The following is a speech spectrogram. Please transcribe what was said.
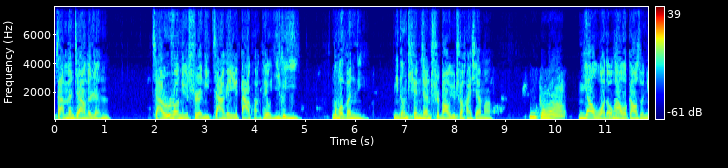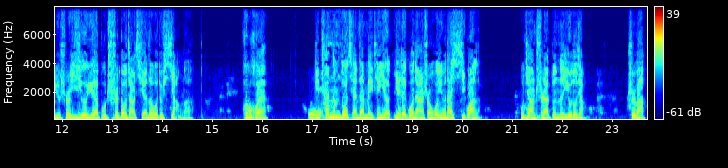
咱们这样的人。假如说女士，你嫁给一个大款，他有一个亿，那我问你，你能天天吃鲍鱼吃海鲜吗？不能。你要我的话，我告诉女士，一个月不吃豆角茄子我就想啊，会不会？会。你趁那么多钱，咱每天也也得过那样生活，因为咱习惯了。我就想吃点炖的油豆角，是吧？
